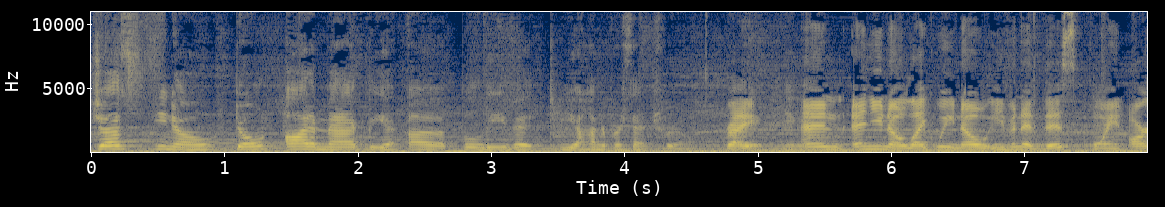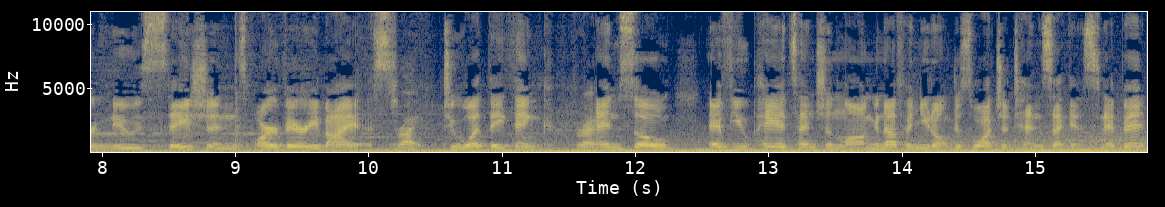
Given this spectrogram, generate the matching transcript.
just you know, don't automatically uh, believe it to be hundred percent true. Right. You know? And and you know, like we know, even at this point, our news stations are very biased Right. to what they think. Right. And so if you pay attention long enough and you don't just watch a 10 second snippet,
